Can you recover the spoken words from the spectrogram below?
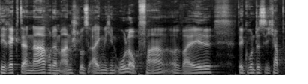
direkt danach oder im Anschluss eigentlich in Urlaub fahre, weil der Grund ist, ich habe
